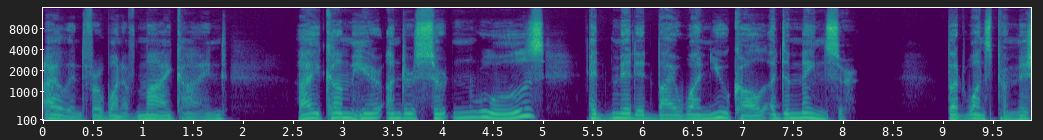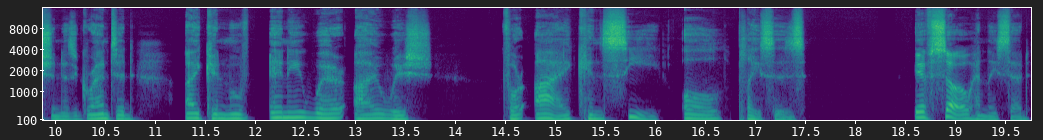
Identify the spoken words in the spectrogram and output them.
island for one of my kind. I come here under certain rules, admitted by one you call a domaincer. But once permission is granted, I can move anywhere I wish, for I can see all places. If so, Henley said,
